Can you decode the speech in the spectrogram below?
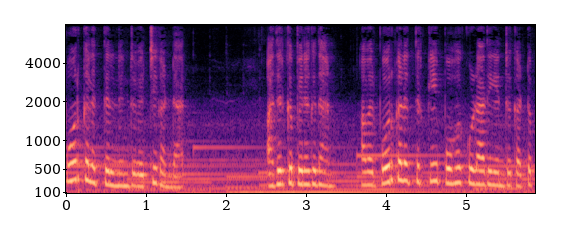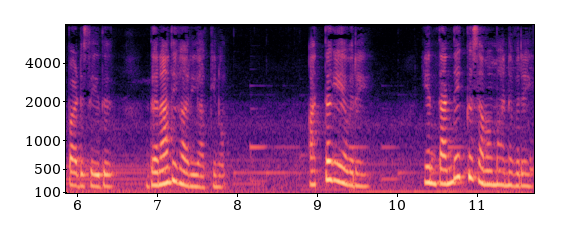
போர்க்களத்தில் நின்று வெற்றி கண்டார். அதற்கு பிறகுதான் அவர் போர்க்களத்திற்கே போகக்கூடாது என்று கட்டுப்பாடு செய்து தனாதிகாரியாக்கினோம். அத்தகையவரை என் தந்தைக்கு சமமானவரை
